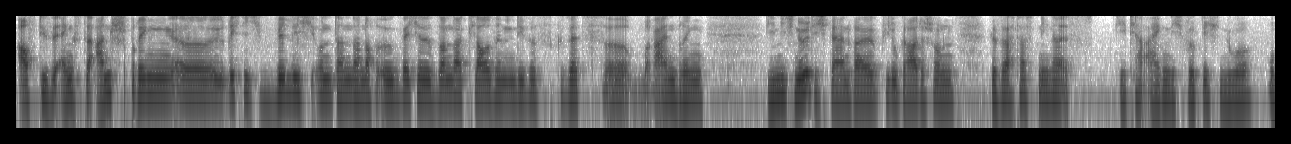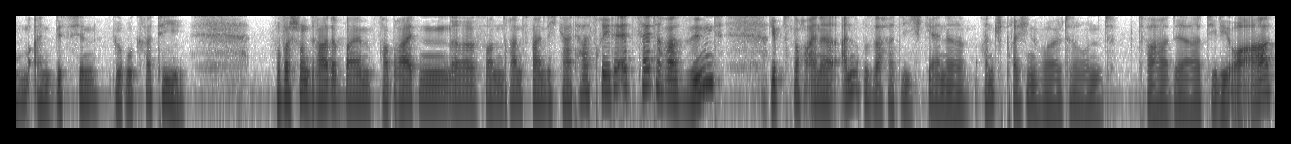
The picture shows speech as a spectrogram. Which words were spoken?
auf diese Ängste anspringen, äh, richtig willig und dann, dann noch irgendwelche Sonderklauseln in dieses Gesetz äh, reinbringen, die nicht nötig wären, weil, wie du gerade schon gesagt hast, Nina, es geht ja eigentlich wirklich nur um ein bisschen Bürokratie. Wo wir schon gerade beim Verbreiten äh, von Transfeindlichkeit, Hassrede etc. sind, gibt es noch eine andere Sache, die ich gerne ansprechen wollte. Und zwar der TDOA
